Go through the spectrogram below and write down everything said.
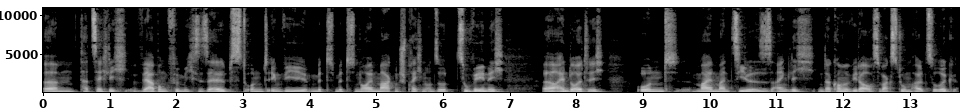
ähm, tatsächlich Werbung für mich selbst und irgendwie mit, mit neuen Marken sprechen und so zu wenig, äh, mhm. eindeutig. Und mein, mein Ziel ist es eigentlich, da kommen wir wieder aufs Wachstum halt zurück.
